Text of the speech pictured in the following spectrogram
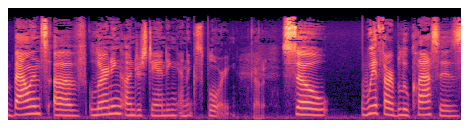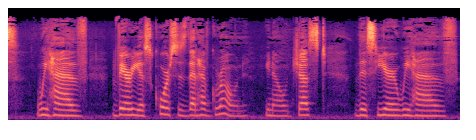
balance of learning, understanding, and exploring. Got it. So, with our blue classes, we have various courses that have grown. You know, just this year we have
